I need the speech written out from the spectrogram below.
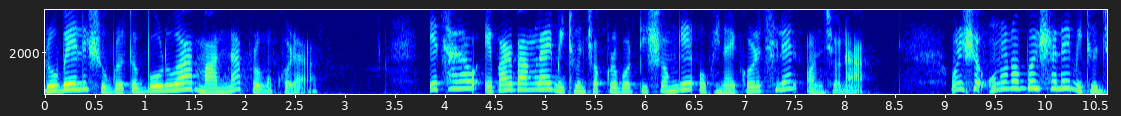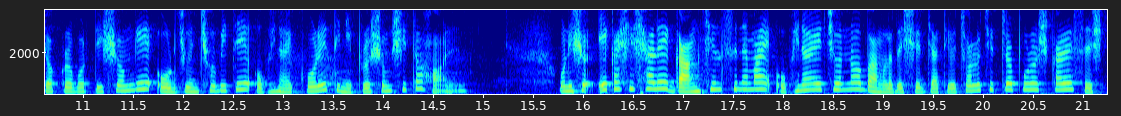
রুবেল, সুব্রত বড়ুয়া, মান্না প্রমুখরা। এছাড়াও এবার বাংলায় মিঠুন চক্রবর্তীর সঙ্গে অভিনয় করেছিলেন অঞ্জনা। উনিশশো উননব্বই সালে মিঠুন চক্রবর্তীর সঙ্গে অর্জুন ছবিতে অভিনয় করে তিনি প্রশংসিত হন। উনিশশো একাশি সালে গাংচিল সিনেমায় অভিনয়ের জন্য বাংলাদেশের জাতীয় চলচ্চিত্র পুরস্কারে শ্রেষ্ঠ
